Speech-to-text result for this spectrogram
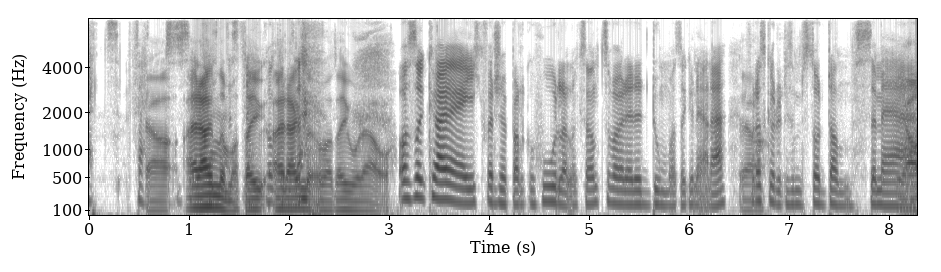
ett fett Ja, jeg regner med jeg, jeg, regner med at jeg gjorde det, jeg òg. Og så hver gang jeg gikk for å kjøpe alkohol, eller noe sånt, så var jo det det dummeste jeg kunne gjøre. Ja. For da skal du liksom stå og danse med Ja,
